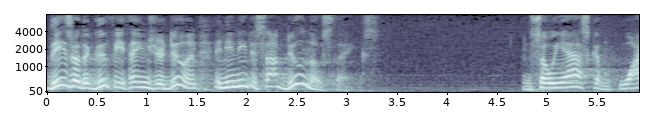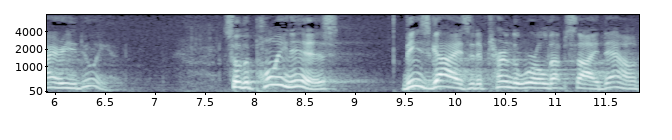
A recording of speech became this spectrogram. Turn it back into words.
these are the goofy things you're doing, and you need to stop doing those things. And so we ask him, why are you doing it? So the point is, these guys that have turned the world upside down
